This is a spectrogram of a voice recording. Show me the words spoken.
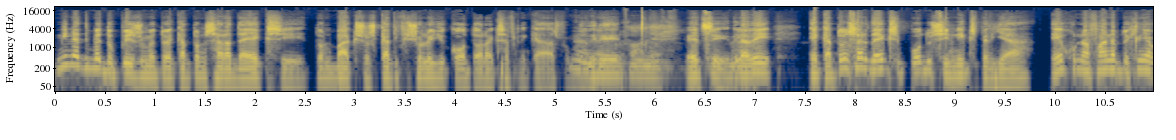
μην αντιμετωπίζουμε το 146 των Bucks ως κάτι φυσιολογικό τώρα ξαφνικά ας πούμε. Ναι, ναι, έτσι, ναι. Δηλαδή 146 πόντους οι Knicks παιδιά έχουν να φάνε από το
